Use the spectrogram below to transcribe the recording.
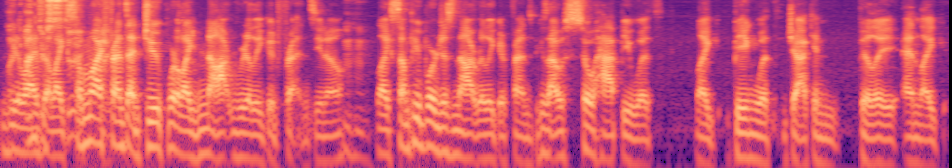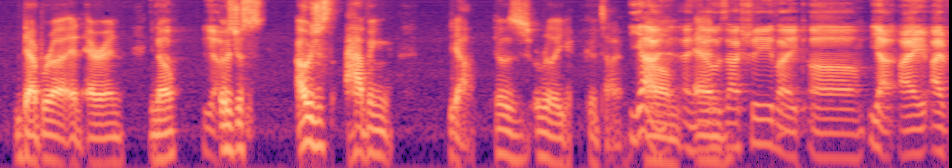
Like, realized that like some of my like- friends at Duke were like not really good friends, you know? Mhm. Like some people were just not really good friends because I was so happy with like being with Jack and Billy and like Deborah and Aaron, you know? Yeah. It was just I was just having yeah, it was a really good time. Yeah, Um, and, it was actually like, um, yeah, I, I've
